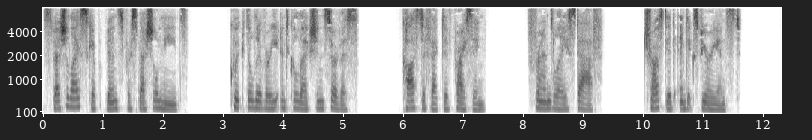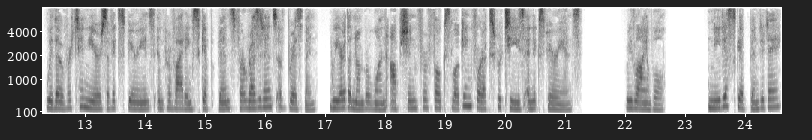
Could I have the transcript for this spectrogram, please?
Specialized skip bins for special needs. Quick delivery and collection service. Cost effective pricing. Friendly staff. Trusted and experienced. With over 10 years of experience in providing skip bins for residents of Brisbane, we are the number one option for folks looking for expertise and experience. Reliable. Need a skip bin today?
